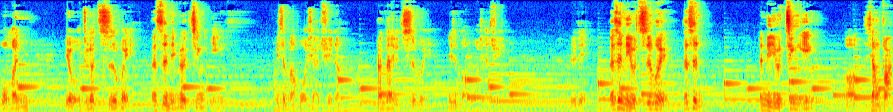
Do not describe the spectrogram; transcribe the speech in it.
我们有这个智慧。但是你没有经营，你怎么活下去呢？单单有智慧，你怎么活下去？对不对？但是你有智慧，但是你有经营哦。相反，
